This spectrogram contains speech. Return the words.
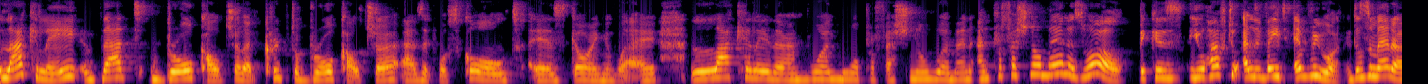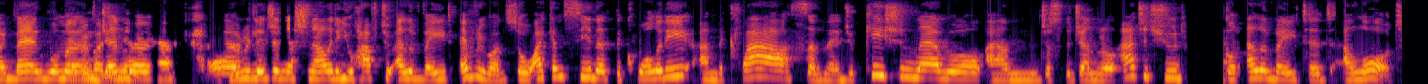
luckily that bro culture that crypto bro culture as it was called is going away luckily there are more and more professional women and professional men as well because you have to elevate everyone it doesn't matter man woman Everybody, gender yeah. Uh, yeah. religion nationality you have to elevate everyone so i can see that the quality and the class and the education level and just the general attitude got elevated a lot.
